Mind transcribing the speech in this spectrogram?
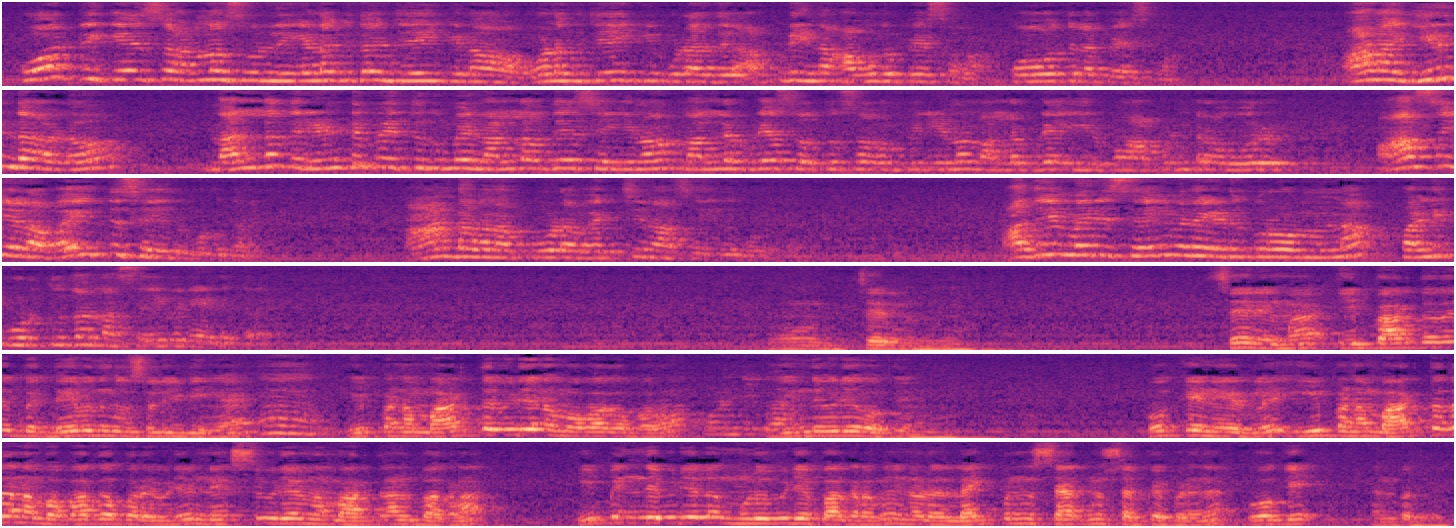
கோர்ட்டு கேஸ் அண்ணன் சொல்லி எனக்கு தான் ஜெயிக்கணும் உனக்கு ஜெயிக்க கூடாது அப்படின்னு அவங்க பேசலாம் கோபத்தில் பேசலாம். ஆனால் இருந்தாலும் நல்லது ரெண்டு பேத்துக்குமே நல்லதே செய்யணும் நல்லபடியா சொத்து சுகம் பிரியணும் நல்லபடியா இருக்கணும் அப்படின்ற ஒரு ஆசைகளை வைத்து செய்து கொடுக்குறேன். ஆண்டவனை கூட வச்சு நான் செய்து கொடுக்குறேன். அதே மாதிரி செய்வனை எடுக்கிறோம்னா பழி கொடுத்து தான் நான் செய்வனை எடுக்கிறேன். ம் சரிங்கம்மா சரிங்கம்மா இப்போ அடுத்தது இப்போ தெய்வங்கள் சொல்லிட்டீங்க. இப்போ நம்ம அடுத்த வீடியோ நம்ம பார்க்க போகிறோம் இந்த வீடியோ ஓகேங்க ஓகே நேர்களே இப்போ நம்ம அடுத்ததான் நம்ம பார்க்க போகிற வீடியோ நெக்ஸ்ட் வீடியோ நம்ம அடுத்த நாள் பார்க்கலாம். இப்போ இந்த வீடியோவில் முழு வீடியோ பார்க்குறவங்க என்னோட லைக் பண்ணுங்க ஷேர் பண்ணி சப்ஸ்கிரைப் பண்ணுங்கள் ஓகே நண்பர்கள்.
